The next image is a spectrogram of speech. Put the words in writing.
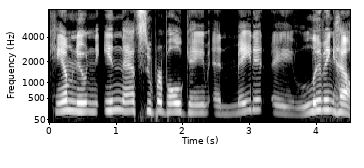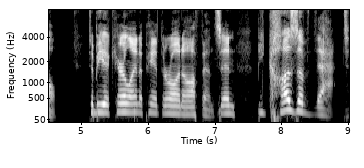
Cam Newton in that Super Bowl game and made it a living hell to be a Carolina Panther on offense. And because of that,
